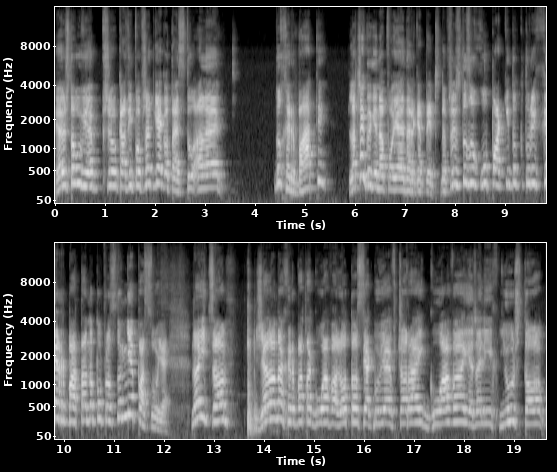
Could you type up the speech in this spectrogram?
Ja już to mówiłem przy okazji poprzedniego testu, ale do herbaty? Dlaczego nie napoje energetyczne? Przecież to są chłopaki, do których herbata no po prostu nie pasuje. No i co? Zielona herbata guława lotos, jak mówiłem wczoraj, guława, jeżeli już to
